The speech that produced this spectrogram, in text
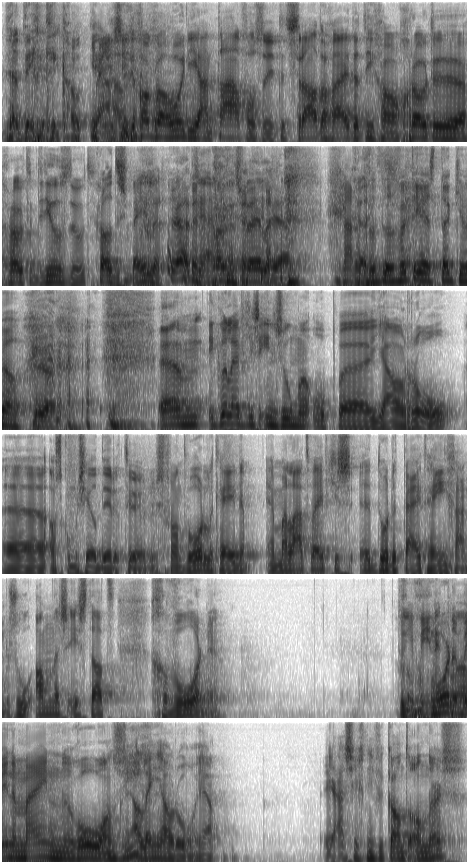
dat denk ik ook. Ja, Ja, je ziet toch ook wel hoe die aan tafel zit. Het straalt toch uit dat hij gewoon grote, eh, grote deals doet. Grote speler. Ja, het is een grote speler, ja. Nou, dat, dat is voor het eerst, dankjewel. ja. Ehm, ik wil eventjes inzoomen op eh, jouw rol eh, als commercieel directeur. Dus verantwoordelijkheden. En, maar laten we eventjes door de tijd heen gaan. Dus hoe anders is dat geworden? Toen je Geworden binnenkwam? binnen mijn rol aan zich. Alleen jouw rol, ja. Ja, significant anders.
